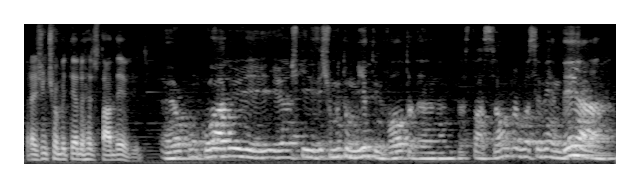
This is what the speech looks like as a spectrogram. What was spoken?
para a gente obter o resultado devido. É, eu concordo e, e, acho que existe muito mito em volta da, da situação para você vender a,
